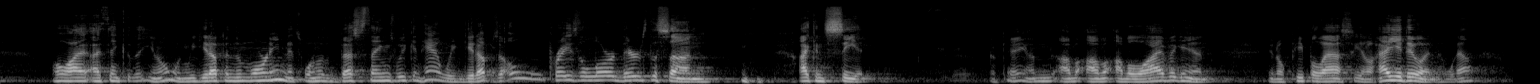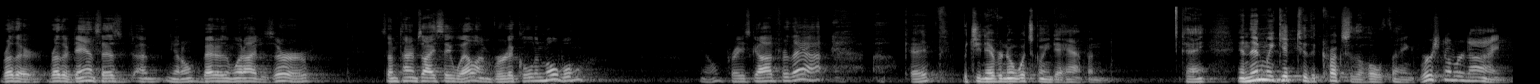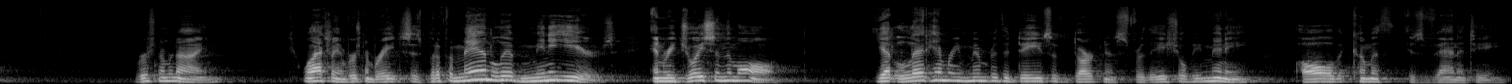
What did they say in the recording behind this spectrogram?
Oh, I, I, think that, you know, when we get up in the morning, that's one of the best things we can have. We get up and say, Oh, praise the Lord, there's the sun. I can see it. Okay, I'm, I'm, I'm, I'm alive again. You know, people ask, you know, how you doing? Well, brother, brother Dan says, I'm, you know, better than what I deserve. Sometimes I say, well, I'm vertical and mobile. You know, praise God for that. Okay, but you never know what's going to happen. Okay, and then we get to the crux of the whole thing. Verse number nine. Verse number nine. Well, actually, in verse number eight, it says, But if a man live many years, and rejoice in them all. Yet let him remember the days of darkness, for they shall be many. All that cometh is vanity.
